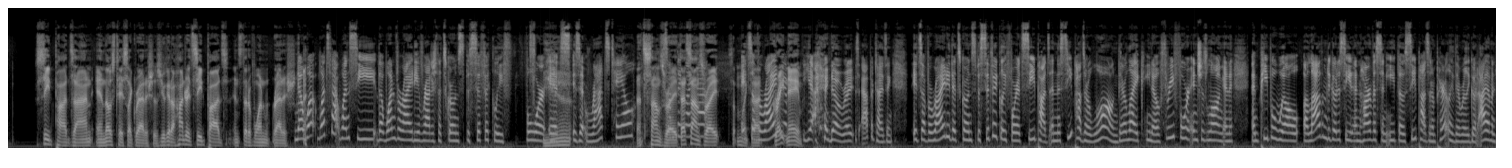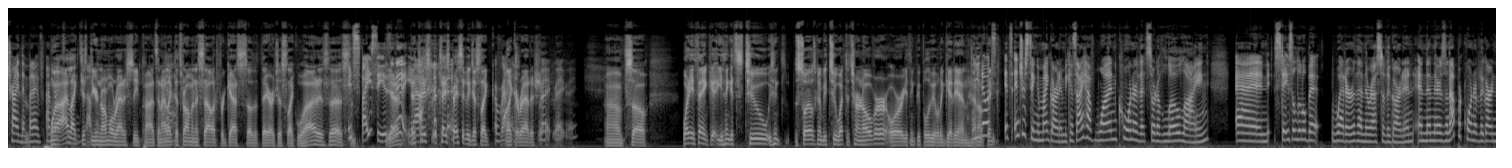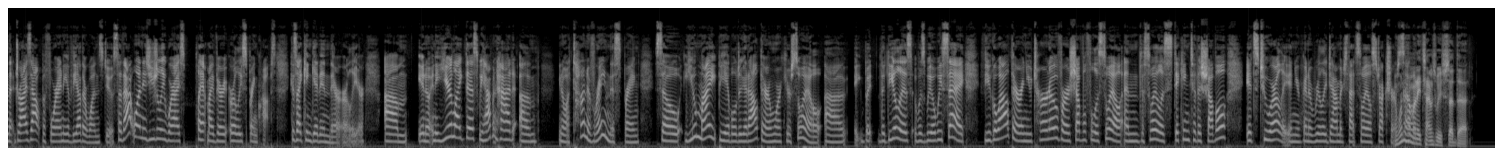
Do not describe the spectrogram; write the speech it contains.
seed pods on, and those taste like radishes. You get a hundred seed pods instead of one radish. Now, what what's that one seed, that one variety of radish that's grown specifically for Yeah. its, is it rat's tail? That sounds right. Something That like sounds that? right. Something like it's that. a variety. Great of- name. Yeah, I know, right? It's appetizing. It's a variety that's grown specifically for its seed pods, and the seed pods are long. They're like you know three, four inches long, and and people will allow them to go to seed and harvest and eat those seed pods, and apparently they're really good. I haven't tried them, but I've. I've Well, I like just your them. normal radish seed pods, and I like to throw them in a salad for guests so that they are just like, "What is this?" It's spicy, isn't yeah. it? Yeah. tastes it tastes basically just like a radish. like a radish. Right, right, right. Um, so, what do you think? You think it's too? You think the soil's going to be too wet to turn over, or you think people will be able to get in? I you know, think. it's it's interesting in my garden because I have one corner that's sort of low lying and stays a little bit wetter than the rest of the garden, and then there's an upper corner of the garden that dries out before any of the other ones do. So that one is usually where I plant my very early spring crops because I can get in there earlier. Um, you know, in a year like this, we haven't had. Um, you know, a ton of rain this spring. So you might be able to get out there and work your soil. Uh, but the deal is, was we always say, if you go out there and you turn over a shovel full of soil and the soil is sticking to the shovel, it's too early and you're going to really damage that soil structure. I wonder So how many times we've said that,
